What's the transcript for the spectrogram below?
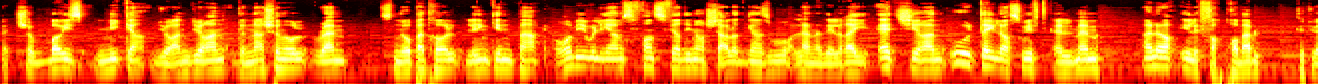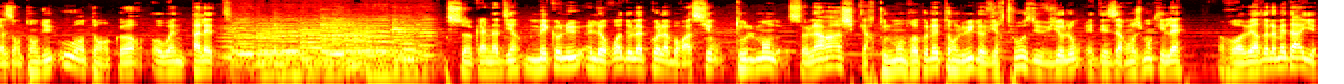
Pet Shop Boys, Mika, Duran Duran, The National, Rem, Snow Patrol, Linkin Park, Robbie Williams, Franz Ferdinand, Charlotte Gainsbourg, Lana Del Rey, Ed Sheeran ou Taylor Swift elle-même, alors il est fort probable que tu as entendu ou entends encore Owen Palette. Ce Canadien méconnu est le roi de la collaboration. Tout le monde se l'arrache car tout le monde reconnaît en lui le virtuose du violon et des arrangements qu'il est. Revers de la médaille,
